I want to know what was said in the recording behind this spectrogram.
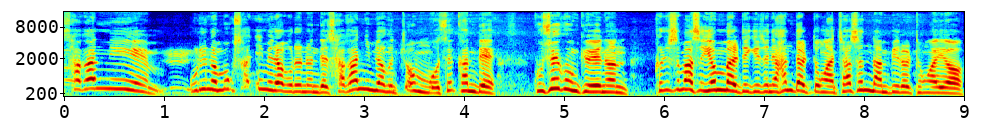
사관님, 우리는 목사님이라고 그러는데 사관님이랑은 좀 어색한데 구세군 교회는 크리스마스 연말 되기 전에 한 달 동안 자선 낭비를 통하여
